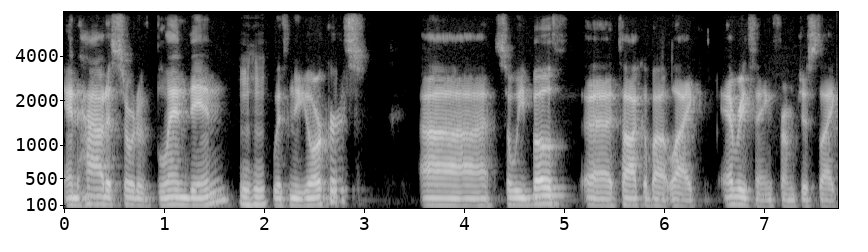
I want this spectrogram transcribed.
and how to sort of blend in Mhm. with New Yorkers. Uh, so we both uh, talk about like everything from just like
